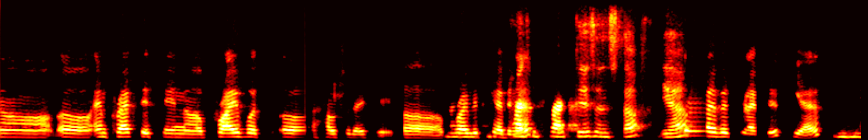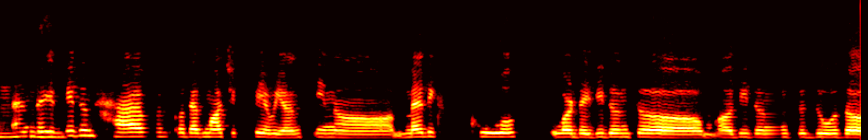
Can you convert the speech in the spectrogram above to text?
uh, uh, and practice in uh, private uh, how should I say it? private cabinet private practice and stuff. Yeah. private practice yes Mhm, and they mhm. didn't have uh, that much experience in uh, medic school or they didn't um, uh, didn't do the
